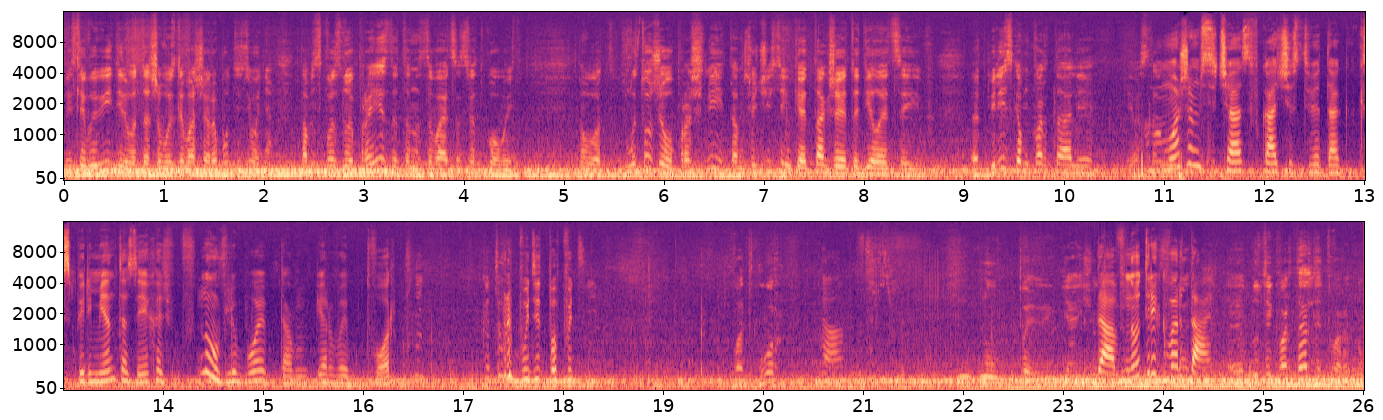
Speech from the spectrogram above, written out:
Если вы видели, вот даже возле вашей работы сегодня, там сквозной проезд, это называется, Светковый. Вот. Мы тоже его прошли, там все чистенько. Также это делается и в Тбилисском квартале. В Мы можем сейчас в качестве так эксперимента заехать в, ну, в любой там первый двор, который будет по пути. Во двор. Да. Ну, п- я еще Да, внутрикварталь. Э, Внутриквартальный двор, ну,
